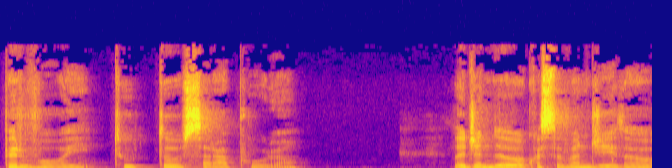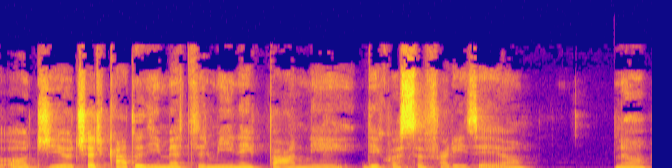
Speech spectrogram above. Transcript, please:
per voi tutto sarà puro. Leggendo questo Vangelo oggi ho cercato di mettermi nei panni di questo fariseo. No,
